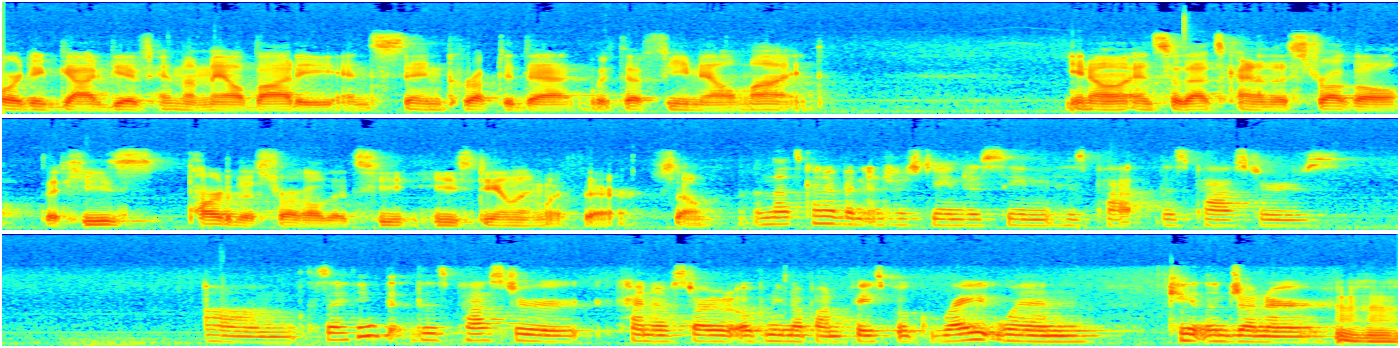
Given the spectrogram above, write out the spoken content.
Or did God give him a male body and sin corrupted that with a female mind? You know, and so that's kind of the struggle that he's part of the struggle that he, he's dealing with there. So, And that's kind of been interesting just seeing his this pastor's um, because I think that this pastor kind of started opening up on Facebook right when Caitlyn Jenner mm-hmm.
